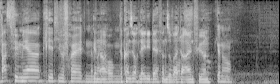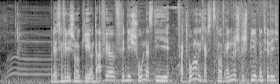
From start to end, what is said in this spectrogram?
Was für mehr kreative Freiheiten in meinen genau. Augen. Da können sie auch Lady Death und so weiter einführen. Genau. Und deswegen finde ich schon okay. Und dafür finde ich schon, dass die Vertonung, ich habe es jetzt nur auf Englisch gespielt natürlich,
